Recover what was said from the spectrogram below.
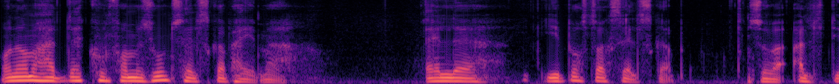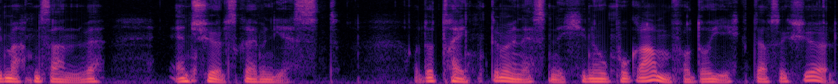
Og når vi hadde konfirmasjonsselskap hjemme, eller i bursdagsselskap, så var alltid Marten Sandve en sjølskreven gjest og da trengte vi nesten ikke noe program, for da gikk det av seg sjøl.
